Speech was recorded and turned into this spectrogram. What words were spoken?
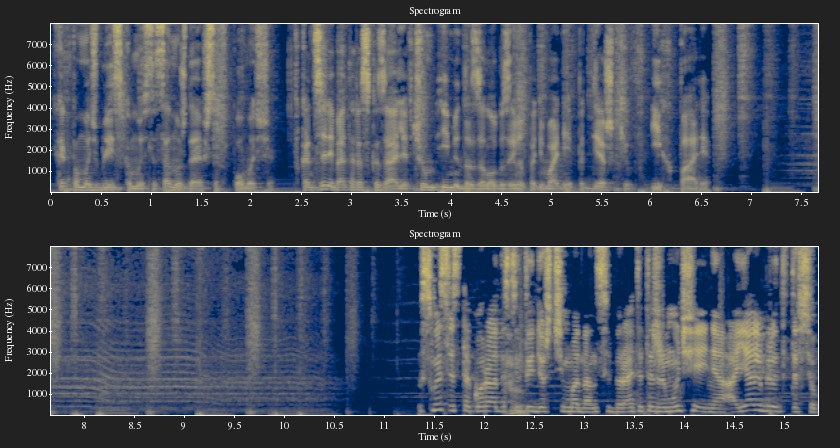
и как помочь близкому, если сам нуждаешься в помощи. В конце ребята рассказали, в чем именно залог взаимопонимания и поддержки в их паре. В смысле с такой радостью ты идешь чемодан собирать? Это же мучение. А я люблю это все.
